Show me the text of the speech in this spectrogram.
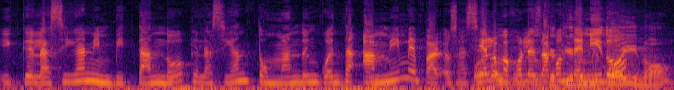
y que la sigan invitando, que la sigan tomando en cuenta. A mí me parece, o sea, sí a lo mejor les es da que contenido, ahí, ¿no?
